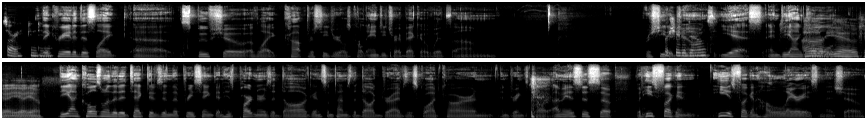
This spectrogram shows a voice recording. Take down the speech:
Sorry, continue. they created this like uh, spoof show of like cop procedurals called Angie Tribeca with um, Rashida, Rashida Jones. Jones? Yes, and Deon Cole. Oh Cole. yeah, okay, yeah, yeah. Deon Cole's one of the detectives in the precinct, and his partner is a dog, and sometimes the dog drives the squad car and and drinks car. I mean, it's just so. But he's fucking. He is fucking hilarious in that show.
